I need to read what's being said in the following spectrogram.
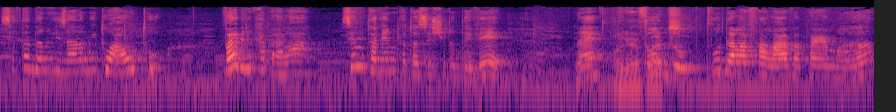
Você tá dando risada muito alto. Vai brincar para lá. Você não tá vendo que eu tô assistindo TV?" Né? Olha o tudo, tudo ela falava para a irmã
